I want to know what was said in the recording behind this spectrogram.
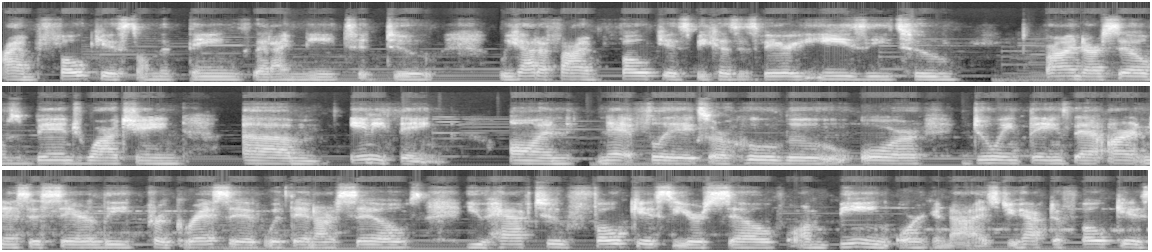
I am focused on the things that I need to do. We got to find focus because it's very easy to find ourselves binge watching um, anything on Netflix or Hulu or doing things that aren't necessarily progressive within ourselves. You have to focus yourself on being organized. You have to focus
